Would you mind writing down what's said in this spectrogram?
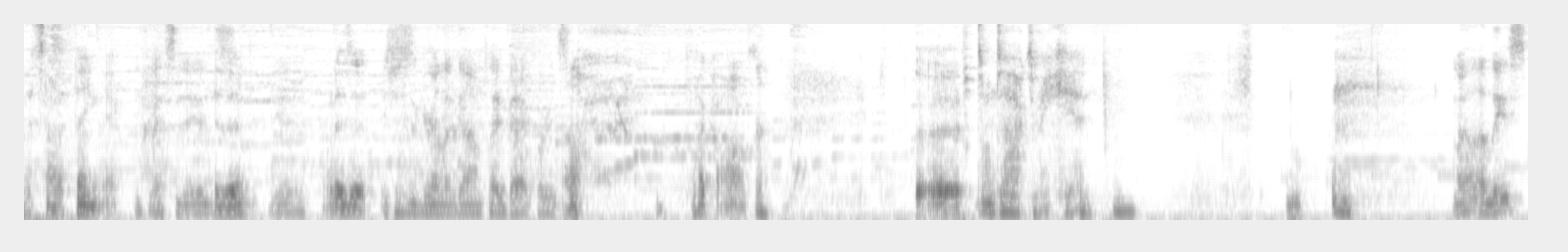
That's not a thing, Nick. Yes, it is. Is it? Yeah. What is it? It's just a Gurren Gun played backwards. Oh. Fuck off. Uh, don't talk to me, kid. Well, at least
